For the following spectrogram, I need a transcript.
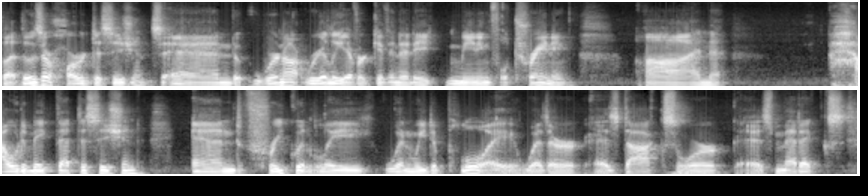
but those are hard decisions, and we're not really ever given any meaningful training on how to make that decision. And frequently, when we deploy, whether as docs or as medics,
